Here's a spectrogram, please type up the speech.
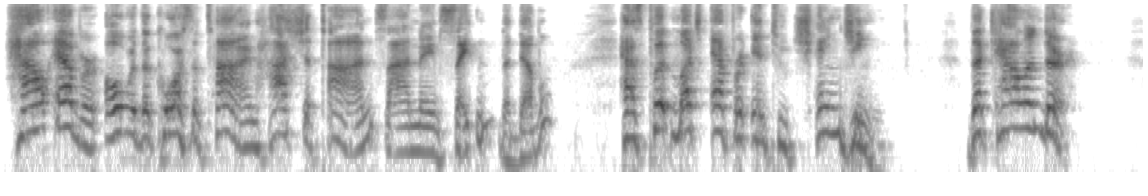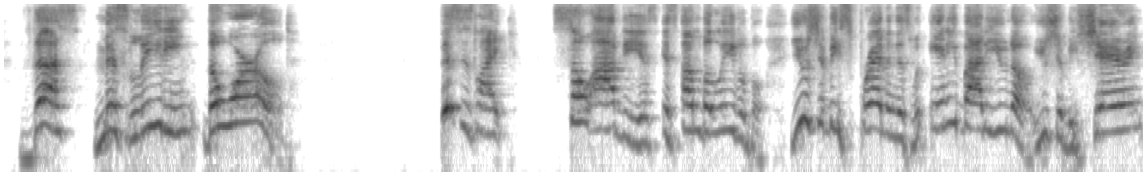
However, over the course of time, Hashatan, sign named Satan, the devil, has put much effort into changing the calendar, thus misleading the world. This is like so obvious, it's unbelievable. You should be spreading this with anybody you know. You should be sharing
